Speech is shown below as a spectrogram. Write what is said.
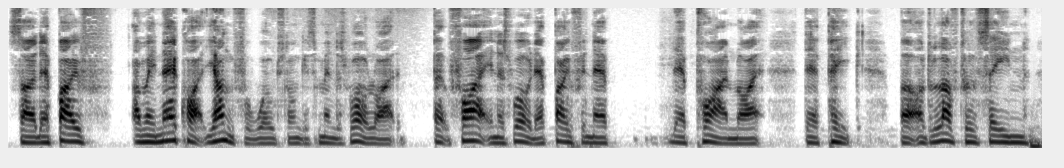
So they're both. I mean, they're quite young for World's Strongest Men as well. Like, but fighting as well. They're both in their their prime, like their peak. But I'd love to have seen,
